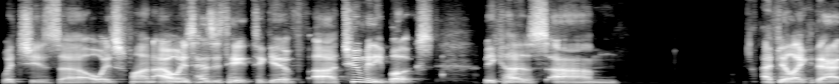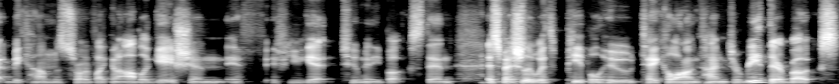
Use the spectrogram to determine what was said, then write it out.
which is uh, always fun. I always hesitate to give uh, too many books because um, I feel like that becomes sort of like an obligation if if you get too many books, then especially with people who take a long time to read their books,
